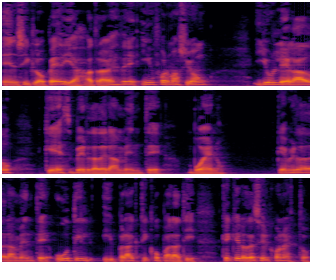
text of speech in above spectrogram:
enciclopedias, a través de información y un legado que es verdaderamente bueno que es verdaderamente útil y práctico para ti. ¿Qué quiero decir con esto?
